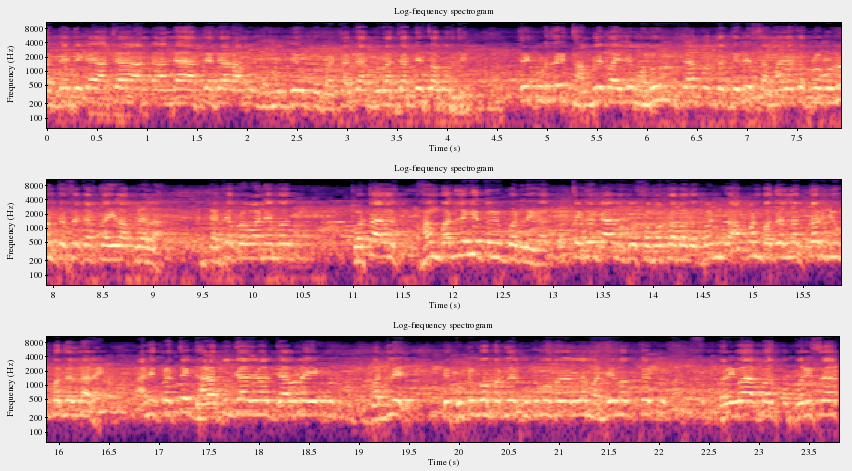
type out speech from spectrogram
सध्या जे काही आता अन्याय अत्याचार अमुक जे भ्रष्टाचार दुराचार ते चालू असतील. ते कुठेतरी थांबले पाहिजे म्हणून त्या पद्धतीने समाजाचं प्रबोधन कसं करता येईल आपल्याला. आणि त्याच्याप्रमाणे मग स्वतः हम बदलेंगे तुम्ही बदलेगा. प्रत्येकजण काय म्हणतो समोरचा बदल. पण आपण बदललं तर जीव बदलणार आहे. आणि प्रत्येक घरातून ज्या ज्यावेळेला एक बदलेल ते कुटुंब बदलेल कुटुंब बदललं म्हणजे मग ते परिवार परिसर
